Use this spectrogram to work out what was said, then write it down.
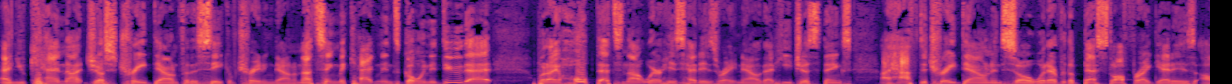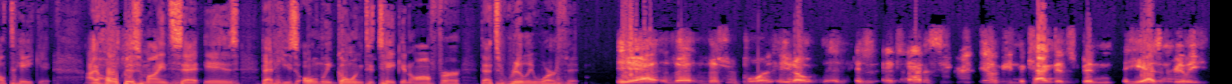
And you cannot just trade down for the sake of trading down. I'm not saying Maccagnan's going to do that, but I hope that's not where his head is right now, that he just thinks, I have to trade down, and so whatever the best offer I get is, I'll take it. I hope his mindset is that he's only going to take an offer that's really worth it. Yeah, the, this report, you know, it's, it's not a secret. I mean, Maccagnan's been, he hasn't really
